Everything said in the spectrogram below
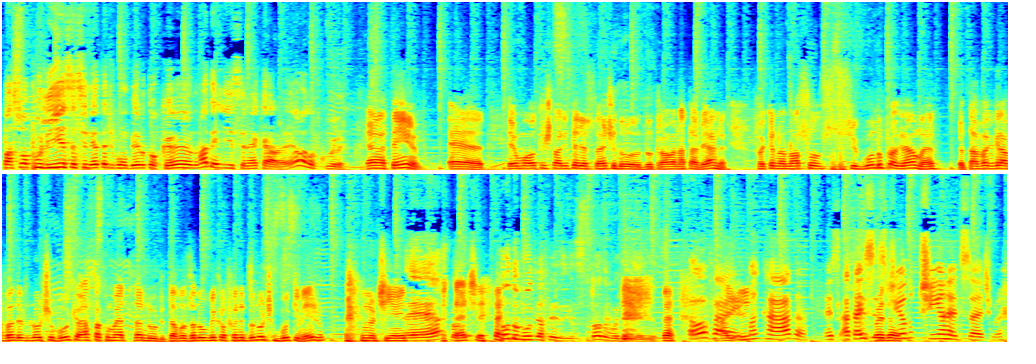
Passou a polícia, sineta de bombeiro tocando, uma delícia, né, cara? É uma loucura. Cara, tem. É, tem uma outra história interessante do, do Trova na Taverna. Foi que no nosso segundo programa, eu tava gravando no notebook, olha só como é da noob. Tava usando o microfone do notebook mesmo. Não tinha ainda É, internet. todo mundo já fez isso. Todo mundo já fez isso. Ô, velho, Aí- mancada. Até esses Pois é. dias eu não tinha headset, velho.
